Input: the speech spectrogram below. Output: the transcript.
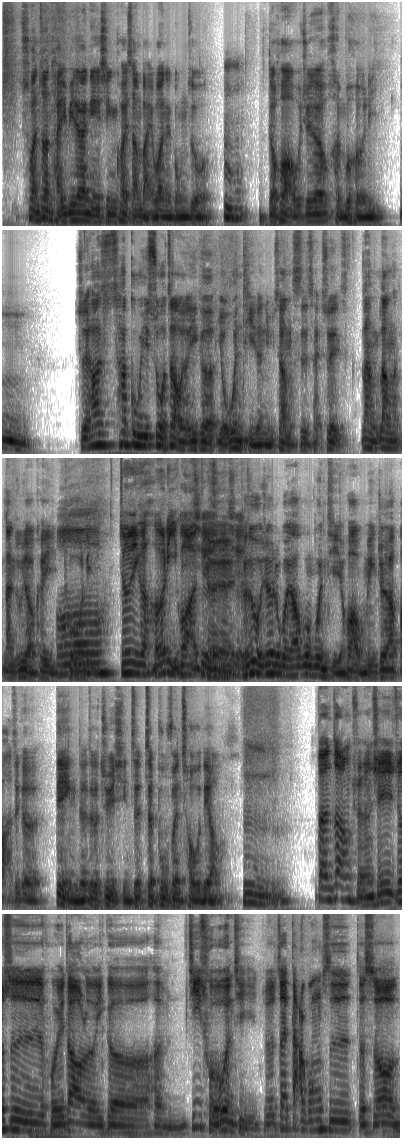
算算台币大概年薪快三百万的工作嗯，的话，我觉得很不合理。嗯，所以他他故意塑造了一个有问题的女上司，才所以让让男主角可以脱离。哦，就是一个合理化的理解剧情。对，可是我觉得如果要问问题的话，我们就要把这个电影的这个剧情这这部分抽掉。嗯但这样选其实就是回到了一个很基础的问题，就是在大公司的时候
